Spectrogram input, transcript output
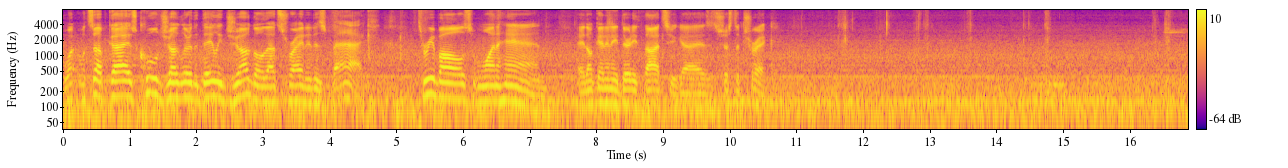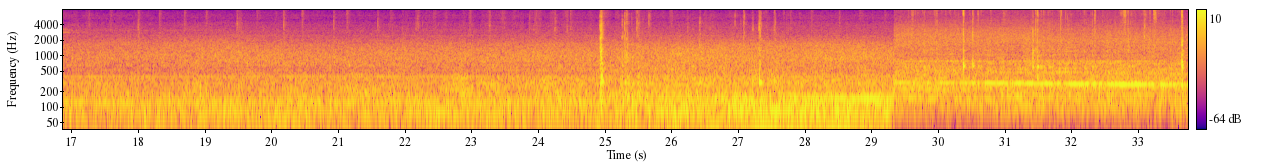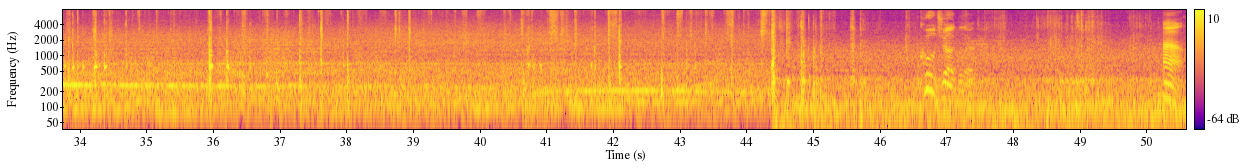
What, what's up, guys? Cool Juggler, the Daily Juggle. That's right, it is back. Three balls, one hand. Hey, don't get any dirty thoughts, you guys. It's just a trick. Cool Juggler. Ow.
